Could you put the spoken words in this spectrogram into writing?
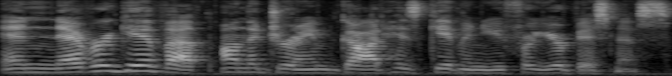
and never give up on the dream God has given you for your business.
